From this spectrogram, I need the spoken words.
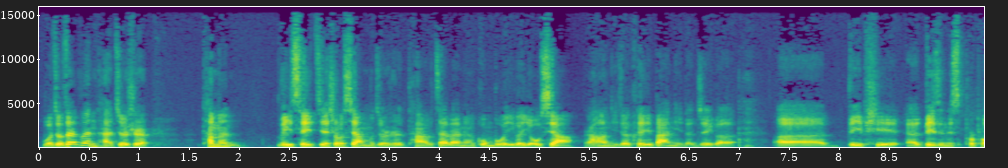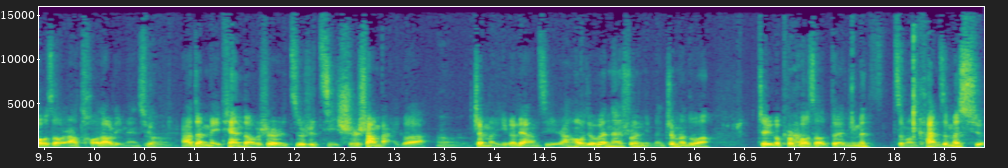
我就在问他，就是他们 VC 接收项目，就是他在外面公布一个邮箱，然后你就可以把你的这个呃 BP 呃 business proposal，然后投到里面去，嗯然后他每天都是就是几十上百个嗯，这么一个量级，然后我就问他说：“你们这么多这个 proposal，对你们怎么看？怎么选？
